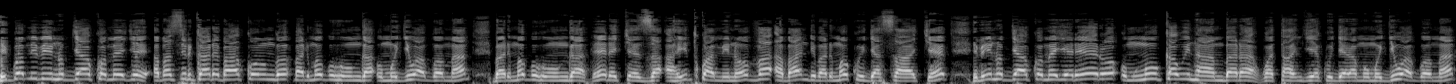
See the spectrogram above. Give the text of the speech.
Igwamo ibintu byakomeye abasirikare ba kongo barimo guhunga umujyi wa goma barimo guhunga berekeza ahitwa minova abandi barimo kujya sake. Ibintu byakomeye rero umwuka w'intambara watangiye kugera mu mujyi wa goma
